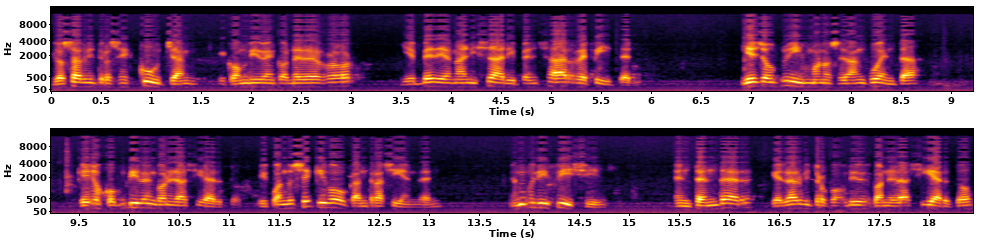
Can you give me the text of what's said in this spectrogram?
los árbitros escuchan que conviven con el error y en vez de analizar y pensar, repiten. Y ellos mismos no se dan cuenta que ellos conviven con el acierto y cuando se equivocan trascienden. Es muy difícil entender que el árbitro convive con el acierto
